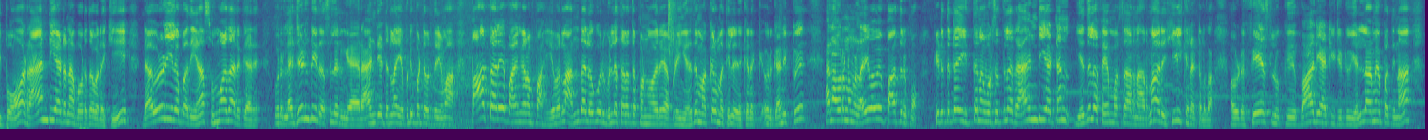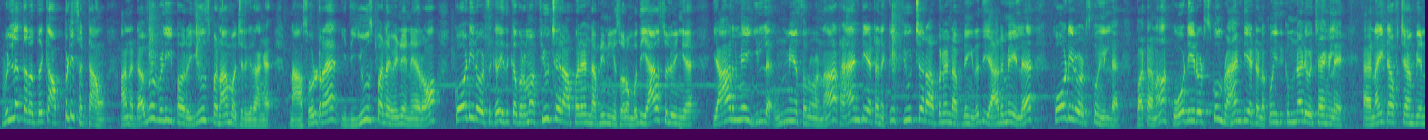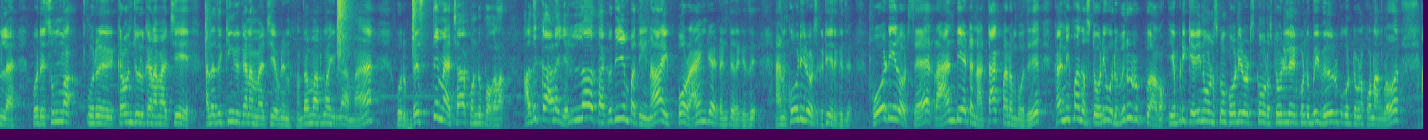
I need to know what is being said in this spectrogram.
இப்போ ராண்டி ஆட்டனை பொறுத்த வரைக்கும் டபிள்யூல e பார்த்தீங்கன்னா சும்மா தான் இருக்கார். ஒரு லெஜெண்டரி ரெஸ்லருங்க ராண்டி ஆட்டன்லாம் எப்படிப்பட்டவர் தெரியுமா? பார்த்தாலே பயங்கரம்ப்பா. இவரெல்லாம் அந்த அளவுக்கு ஒரு வில்லத்தனத்தை பண்ணுவார் அப்படிங்கிறது மக்கள் மத்தியில் இருக்கிற ஒரு கணிப்பு. ஆனால் அவரை நம்ம லைவாகவே பார்த்துருப்போம். கிட்டத்தட்ட இத்தனை வருஷத்தில் ராண்டி ஆட்டன் எதில் ஃபேமஸ் ஆனார்னா ஒரு ஹீல் கேரக்டர் தான். அவரோட ஃபேஸ் லுக்கு பாடி ஆட்டிடியூடு எல்லாமே பார்த்தீங்கன்னா வில்லத்தனத்துக்கு அப்படி செட் ஆகும். ஆனால் டபிள்யூ e இப்போ அவர் யூஸ் பண்ணாமல் வச்சுருக்கிறாங்க. நான் சொல்கிறேன் இது யூஸ் பண்ண வேண்டிய நேரம். கோடி ரோட்ஸுக்கு இதுக்கப்புறமா ஃப்யூச்சர் ஆப்பரண்ட் அப்படின்னு நீங்கள் சொல்லும்போது யாரை சொல்லுவீங்க? யாருமே இல்லை. உண்மையை சொல்லணும்னா ரேண்டி அட்டனுக்கு ஃபியூச்சர் ஆப்பரண்ட் அப்படிங்கிறது யாருமே இல்லை. கோடி ரோட்ஸ்க்கும் இல்லை. பட் ஆனால் கோடி ரோட்ஸ்க்கும் ரேண்டி அட்டனுக்கும் இதுக்கு முன்னாடி வச்சாங்களே நைட் ஆஃப் சாம்பியனில் ஒரு சும்மா ஒரு க்ரௌன் ஜூலுக்கான மேட்ச்சு அல்லது கிங்குக்கான மேட்ச்சு அப்படின்னு. அந்த மாதிரிலாம் இல்லாமல் ஒரு பெஸ்ட்டு மேட்சாக கொண்டு போகலாம். அதுக்கான எல்லா தகுதியும் பார்த்தீங்கன்னா இப்போ ராண்டி இருக்குது. அண்ட் கோடி ரோட்ஸ் கிட்டே இருக்குது. கோடி ரோட்ஸை ராண்டியேட்டன் அட்டாக் பண்ணும்போது கண்டிப்பாக அந்த ஸ்டோரி ஒரு விறுவிறுப்பு ஆகும். எப்படி கெவின் ஓன்ஸ்க்கும் கோடி ரோட்ஸ்க்கும் ஒரு ஸ்டோரி லைன் கொண்டு போய் விறுவிறுப்பு கொண்டு போனாங்களோ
